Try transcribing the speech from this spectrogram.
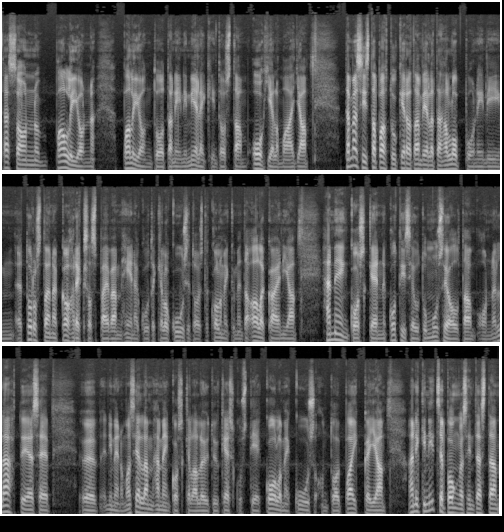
tässä on paljon, paljon tuota niin, niin mielenkiintoista ohjelmaa ja Tämä siis tapahtuu, kerrataan vielä tähän loppuun, eli torstaina 8. päivä heinäkuuta kello 16.30 alkaen ja Hämeenkosken kotiseutumuseolta on lähtö ja se nimenomaan siellä Hämeenkoskella löytyy keskustie 36 on tuo paikka ja ainakin itse pongasin tästä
